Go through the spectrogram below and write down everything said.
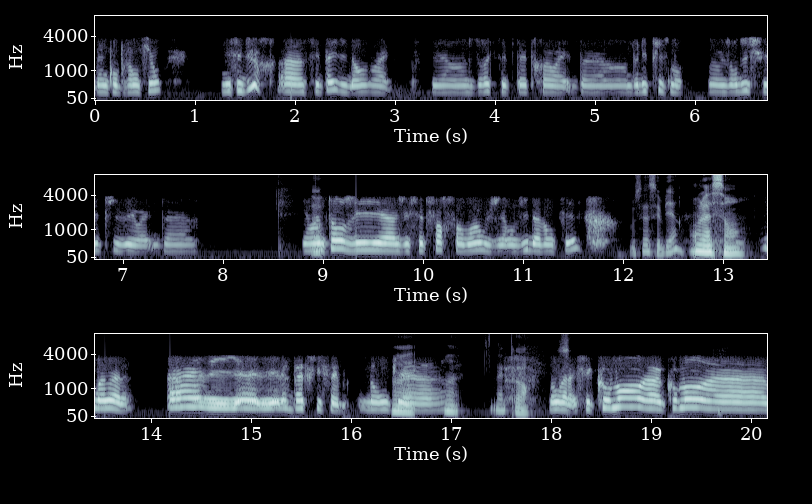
d'incompréhension. Mais c'est dur, euh, c'est pas évident, ouais. Un- je dirais que c'est peut-être euh, ouais, de, de l'épuisement. Aujourd'hui, je suis épuisée, ouais. de- Et en Euh. même temps, j'ai euh, j'ai cette force en moi où j'ai envie d'avancer. Ça, c'est bien. On la sent. Ouais, voilà. Ah, mais il y a il y a la batterie faible. Donc, Ouais, euh, ouais. D'accord. donc voilà, c'est comment, euh, comment euh,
